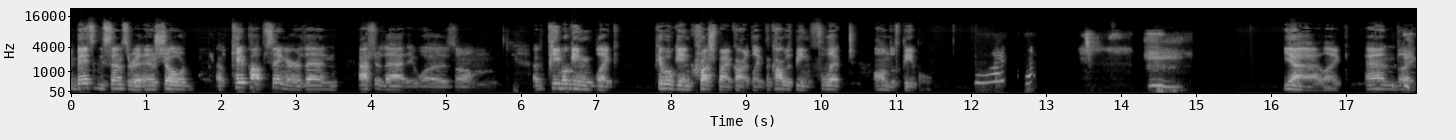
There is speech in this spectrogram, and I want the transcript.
He basically censored it, and it showed a K-pop singer. Then after that, it was um people getting like people getting crushed by a car. Like the car was being flipped on those people. What? yeah, like and like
